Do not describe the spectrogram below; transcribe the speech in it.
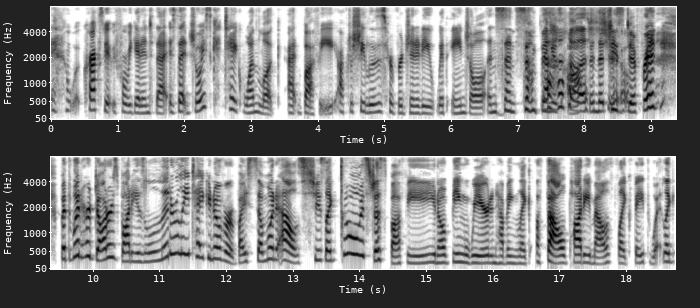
what cracks me up before we get into that is that Joyce can take one look at Buffy after she loses her virginity with Angel and sense something is off and that true. she's different. But when her daughter's body is literally taken over by someone else, she's like, "Oh, it's just Buffy," you know, being weird and having like a foul potty mouth like Faith would. Like,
